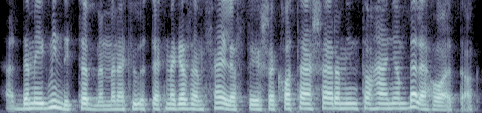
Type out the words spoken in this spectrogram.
Hát de még mindig többen menekültek meg ezen fejlesztések hatására, mint ahányan belehaltak.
